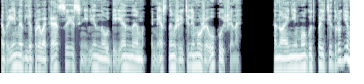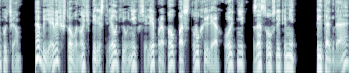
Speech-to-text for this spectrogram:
время для провокации с невинно убиенным местным жителем уже упущено. Но они могут пойти другим путем, объявят, что в ночь перестрелки у них в селе пропал пастух или охотник за сусликами, и тогда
